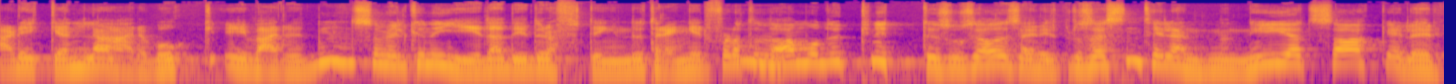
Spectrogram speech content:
er det ikke en lærebok i verden som vil kunne gi deg de drøftingene du trenger. For at da må du knytte sosialiseringsprosessen til enten en nyhetssak eller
